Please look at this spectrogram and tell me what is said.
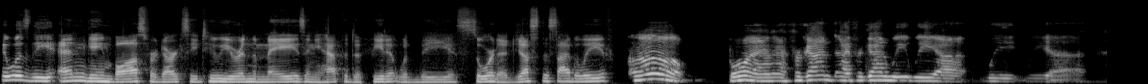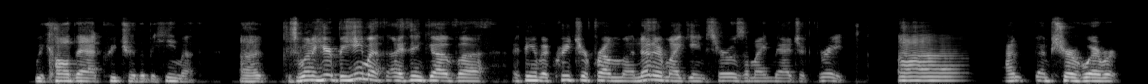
It was the end game boss for Dark Seed 2. You're in the maze and you have to defeat it with the Sword of Justice, I believe. Oh boy, I, I forgot. I forgot we we uh we we uh we called that creature the Behemoth. Because uh, when I hear Behemoth, I think of uh, I think of a creature from another of my games, Heroes of Might Magic Three. Uh, I'm I'm sure whoever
